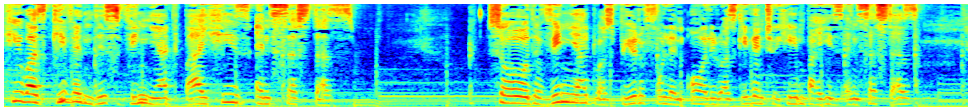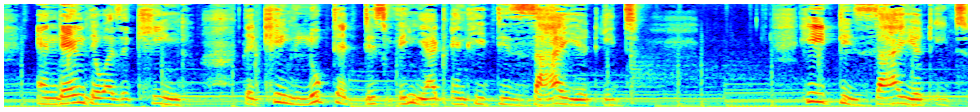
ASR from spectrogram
he was given this vineyard by his ancestors. So the vineyard was beautiful and all. It was given to him by his ancestors. And then there was a king. The king looked at this vineyard and he desired it. He desired it.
